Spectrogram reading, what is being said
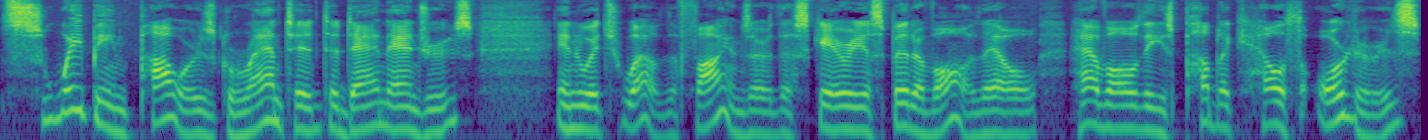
sweeping powers granted to Dan Andrews. In which, well, the fines are the scariest bit of all. They'll have all these public health orders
